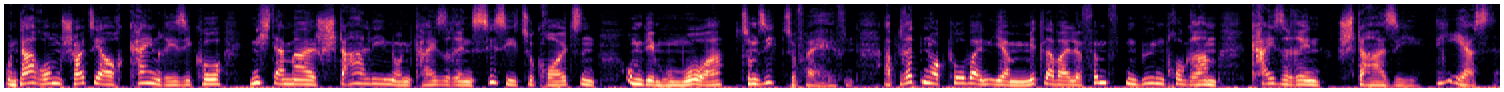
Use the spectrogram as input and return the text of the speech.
Und darum scheut sie auch kein Risiko, nicht einmal Stalin und Kaiserin Sissi zu kreuzen, um dem Humor zum Sieg zu verhelfen. Ab 3. Oktober in ihrem mittlerweile fünften Bühnenprogramm Kaiserin Stasi, die erste.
